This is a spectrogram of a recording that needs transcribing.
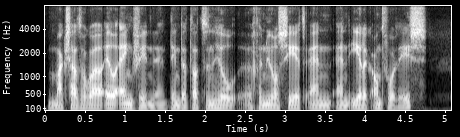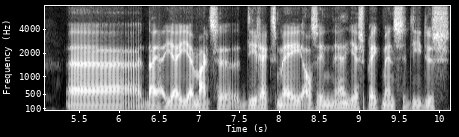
Maar ik zou het ook wel heel eng vinden. Ik denk dat dat een heel eh, genuanceerd en, en eerlijk antwoord is. Nou ja, jij, jij, maakt ze direct mee als in, hè, jij spreekt mensen die dus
